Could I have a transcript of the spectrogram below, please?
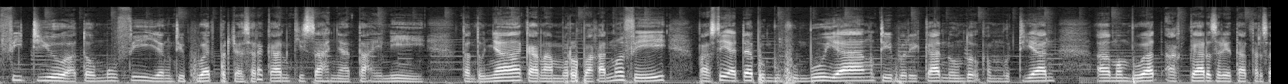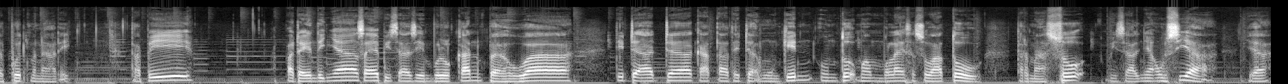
video atau movie yang dibuat berdasarkan kisah nyata ini. Tentunya karena merupakan movie, pasti ada bumbu-bumbu yang diberikan untuk kemudian uh, membuat agar cerita tersebut menarik. Tapi pada intinya saya bisa simpulkan bahwa tidak ada kata tidak mungkin untuk memulai sesuatu, termasuk misalnya usia ya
